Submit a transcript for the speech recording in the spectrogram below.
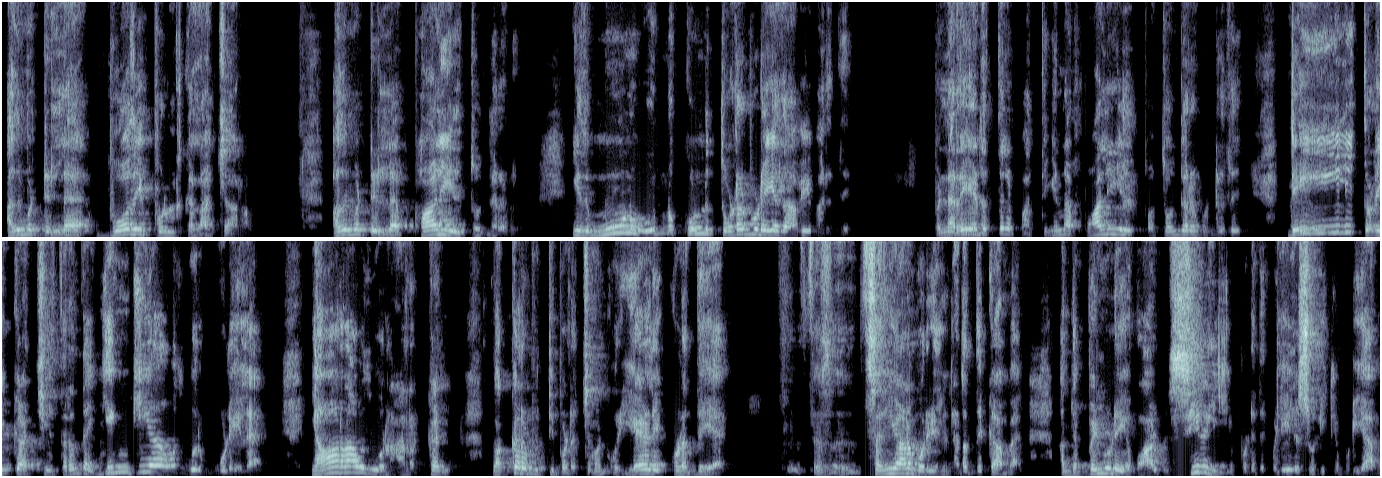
அது மட்டும் இல்ல போதைப் பொருள் கலாச்சாரம். அது மட்டும் இல்ல பாலியல் தொந்தரவு. இது மூணு ஒண்ணுக்கொண்ணு தொடர்புடையதாவே வருது. இப்ப நிறைய இடத்துல பாத்தீங்கன்னா பாலியல் தொந்தரவுன்றது டெய்லி தொலைக்காட்சியை திறந்த எங்கேயாவது ஒரு மூலையில யாராவது ஒரு அரக்கன் வக்கர புத்தி படைச்சவன் ஒரு ஏழை குழந்தைய சரியான முறையில் நடந்துக்காம அந்த பெண்ணுடைய வாழ்வு சீரழிக்கப்படுது. வெளியில சொல்லிக்க முடியாம.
